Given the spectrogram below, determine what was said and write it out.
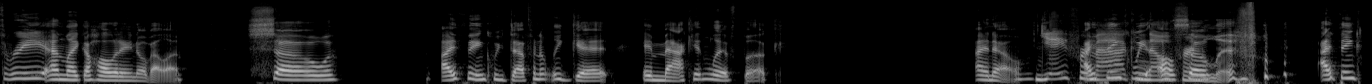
Three and like a holiday novella. So I think we definitely get a Mac and Liv book. I know. Yay for I Mac, think we no for also- Liv. I think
